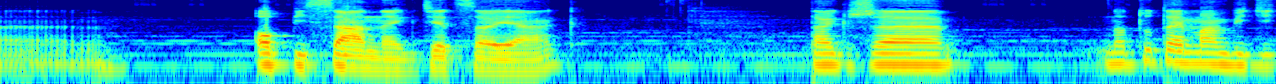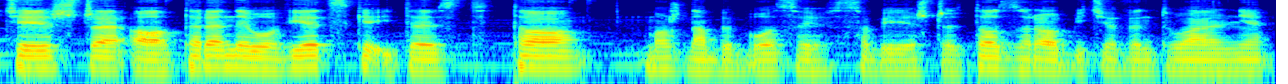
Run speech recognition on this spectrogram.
e, opisane, gdzie co jak. Także no tutaj mam, widzicie jeszcze, o, tereny łowieckie i to jest to. Można by było sobie, jeszcze to zrobić ewentualnie.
